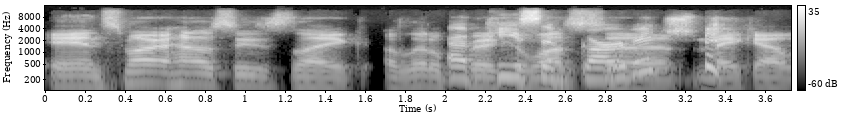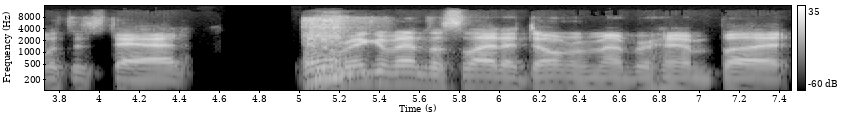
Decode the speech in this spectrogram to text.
in Smart House, he's like a little A prick piece who of wants garbage. to make out with his dad. In Ring of Endless Light, I don't remember him, but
